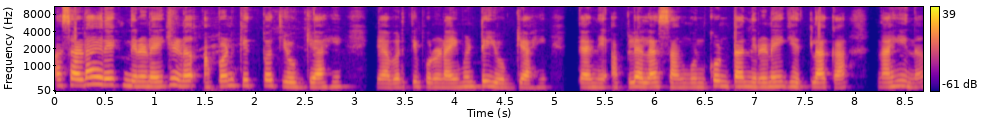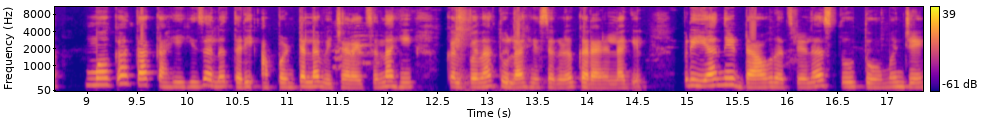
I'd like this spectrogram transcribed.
असा डायरेक्ट निर्णय घेणं आपण कितपत योग्य आहे? यावरती पूर्णाई म्हणते योग्य आहे. त्याने आपल्याला सांगून कोणता निर्णय घेतला का? नाही ना. मग आता काहीही झालं तरी आपण त्याला विचारायचं नाही. कल्पना तुला हे सगळं करायला लागेल. प्रियाने डाव रचलेला असतो तो म्हणजे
